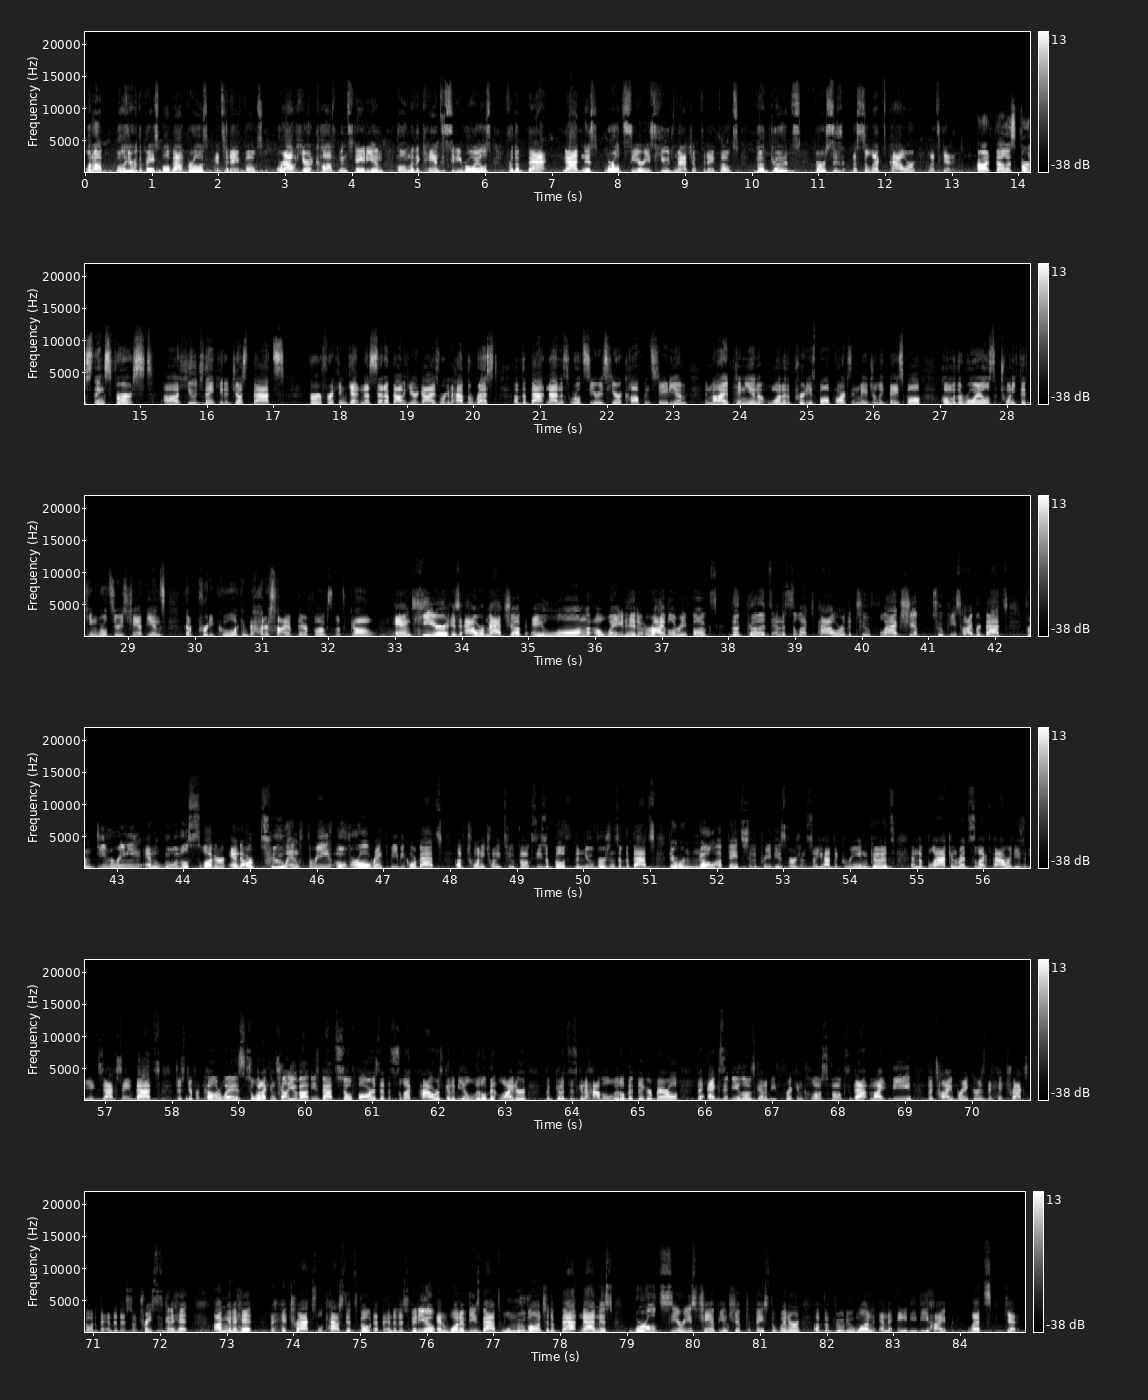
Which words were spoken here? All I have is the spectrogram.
what up? Will here with the Baseball Bat Bros. And today, folks, we're out here at Kauffman Stadium, home of the Kansas City Royals for the Bat Madness World Series. Huge matchup today, folks. The Goods versus the Select Power. Let's get it. All right, fellas, first things first. Uh, huge thank you to Just Bats for freaking getting us set up out here, guys. We're going to have the rest of the Bat Madness World Series here at Kauffman Stadium. In my opinion, one of the prettiest ballparks in Major League Baseball. Home of the Royals, 2015 World Series champions. Got a pretty cool looking batter's eye up there, folks. Let's go. And here is our matchup, a long awaited rivalry, folks. The Goods and the Select Power, the two flagship two-piece hybrid bats from DeMarini and Louisville Slugger, and our two and three overall ranked BBCOR bats of 2022, folks. These are both the new versions of the bats. There were no updates to the previous versions. So you had the green Goods and the black and red Select Power. These are the exact same bats, just different colorways. So what I can tell you about these bats so far is that the Select Power is going to be a little bit lighter. The Goods is going to have a little bit bigger barrel. The exit velo is going to be freaking close, folks. That might be the tiebreaker is the HitTrax vote at the end of this. So Trace is going to hit. I'm going to hit. The HitTrax will cast its vote at the end of this video. And one of these bats will move on to the Bat Madness World Series Championship to face the winner of the Voodoo One and the ADV Hype. Let's get it.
